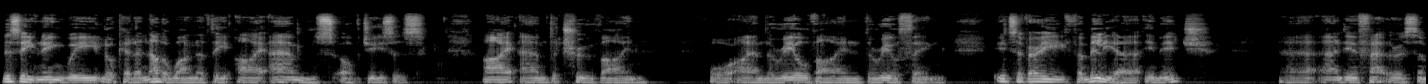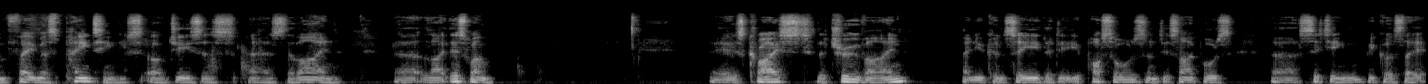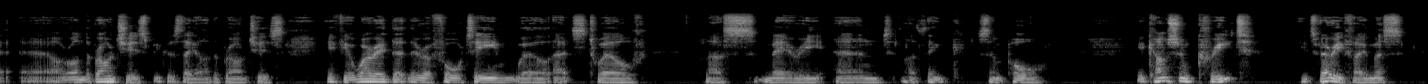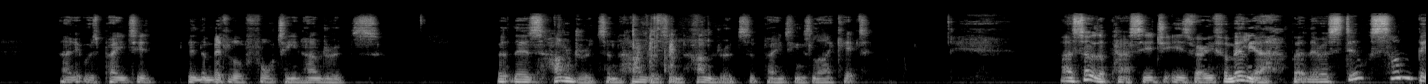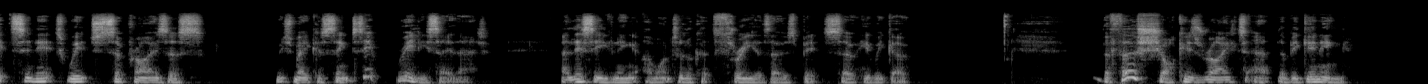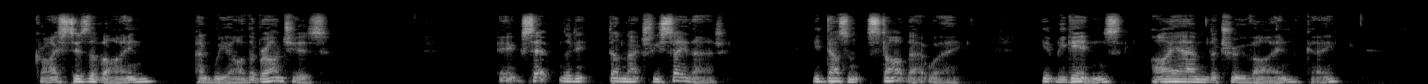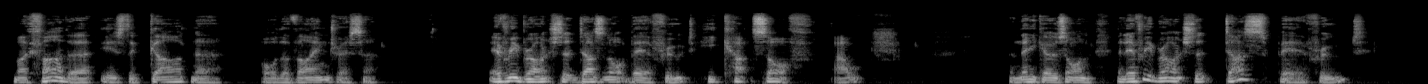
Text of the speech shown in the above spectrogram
This evening we look at another one of the I ams of Jesus. I am the true vine, or I am the real vine, the real thing. It's a very familiar image, uh, and in fact, there are some famous paintings of Jesus as the vine, uh, like this one. There's Christ, the true vine, and you can see that the apostles and disciples uh, sitting because they uh, are on the branches because they are the branches. If you're worried that there are 14, well, that's 12 plus Mary and I think St. Paul. It comes from Crete. It's very famous and it was painted in the middle 1400s. But there's hundreds and hundreds and hundreds of paintings like it. Uh, so the passage is very familiar, but there are still some bits in it which surprise us, which make us think, does it really say that? And this evening I want to look at three of those bits, so here we go. The first shock is right at the beginning. Christ is the vine, and we are the branches. Except that it doesn't actually say that. It doesn't start that way. It begins, I am the true vine, okay? My father is the gardener or the vine dresser. Every branch that does not bear fruit, he cuts off. Ouch. And then he goes on, and every branch that does bear fruit,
